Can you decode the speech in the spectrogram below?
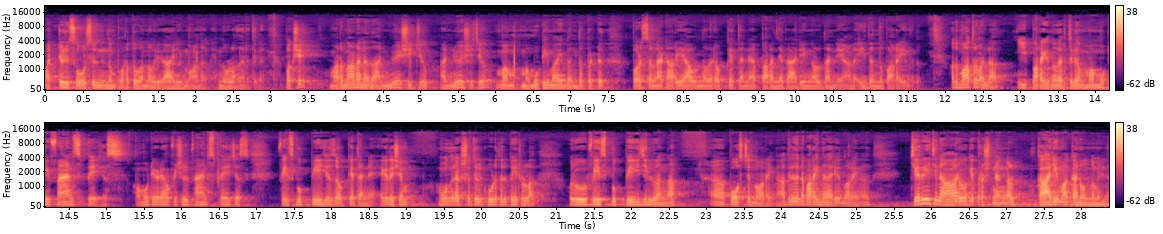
മറ്റൊരു സോഴ്സിൽ നിന്നും പുറത്തു വന്ന ഒരു കാര്യമാണ് എന്നുള്ള തരത്തിൽ പക്ഷേ മറുനാടൻ അത് അന്വേഷിച്ചു. അന്വേഷിച്ച് മമ്മൂട്ടിയുമായി ബന്ധപ്പെട്ട് പേഴ്സണലായിട്ട് അറിയാവുന്നവരൊക്കെ തന്നെ പറഞ്ഞ കാര്യങ്ങൾ തന്നെയാണ് ഇതെന്ന് പറയുന്നത്. അതുമാത്രമല്ല ഈ പറയുന്ന തരത്തിൽ മമ്മൂട്ടി ഫാൻസ് പേജസ് മമ്മൂട്ടിയുടെ official fans pages Facebook pages ഒക്കെ തന്നെ. ഏകദേശം മൂന്ന് ലക്ഷത്തിൽ കൂടുതൽ പേരുള്ള ഒരു ഫേസ്ബുക്ക് പേജിൽ വന്ന പോസ്റ്റ് എന്ന് പറയുന്നത്. അതിൽ തന്നെ പറയുന്ന കാര്യം എന്ന് പറയുന്നത് ചെറിയ ചില ആരോഗ്യ പ്രശ്നങ്ങൾ കാര്യമാക്കാൻ ഒന്നുമില്ല.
